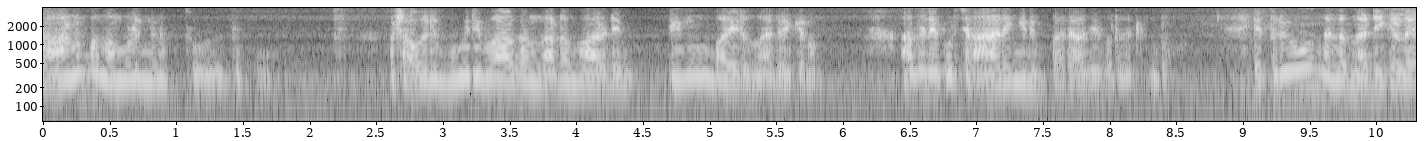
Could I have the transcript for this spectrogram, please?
കാണുമ്പോ നമ്മളിങ്ങനെ തൊഴുതു പോകും. പക്ഷെ അവർ ഭൂരിഭാഗം നടന്മാരുടെയും പിമ്പായിരുന്നു ആലോചിക്കണം. അതിനെ കുറിച്ച് ആരെങ്കിലും പരാതി പറഞ്ഞിട്ടുണ്ടോ? എത്രയോ നല്ല നടികളെ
